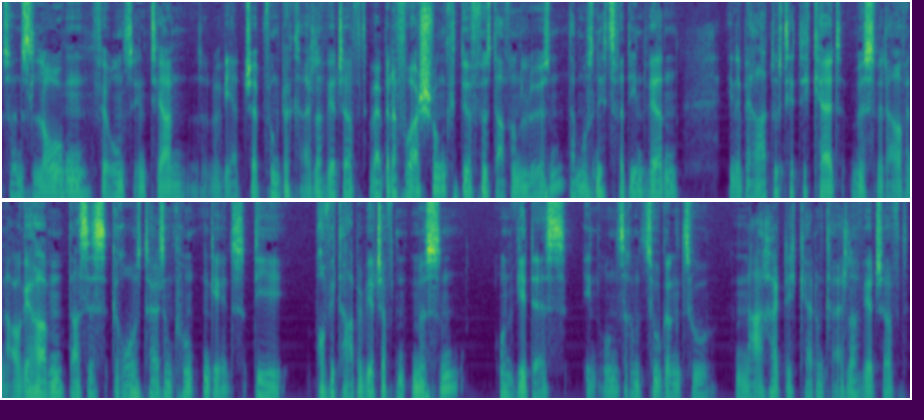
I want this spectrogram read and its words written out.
so ein Slogan für uns intern, also Wertschöpfung durch Kreislaufwirtschaft, weil bei der Forschung dürfen wir uns davon lösen, da muss nichts verdient werden. In der Beratungstätigkeit müssen wir darauf ein Auge haben, dass es großteils um Kunden geht, die profitabel wirtschaften müssen und wir das in unserem Zugang zu Nachhaltigkeit und Kreislaufwirtschaft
